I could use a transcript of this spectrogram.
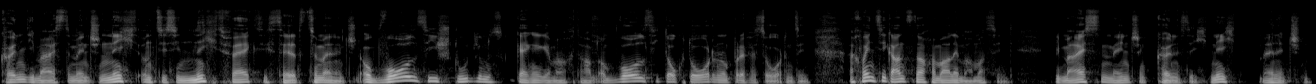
können die meisten Menschen nicht und sie sind nicht fähig, sich selbst zu managen, obwohl sie Studiumsgänge gemacht haben, obwohl sie Doktoren und Professoren sind, auch wenn sie ganz normale Mamas sind. Die meisten Menschen können sich nicht managen.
